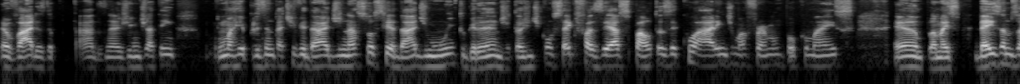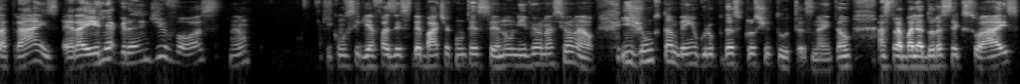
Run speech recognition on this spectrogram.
é, várias deputadas, né, a gente já tem uma representatividade na sociedade muito grande, então a gente consegue fazer as pautas ecoarem de uma forma um pouco mais é, ampla. Mas dez anos atrás era ele a grande voz, né? Que conseguia fazer esse debate acontecer no nível nacional. E junto também o grupo das prostitutas, né? Então, as trabalhadoras sexuais,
